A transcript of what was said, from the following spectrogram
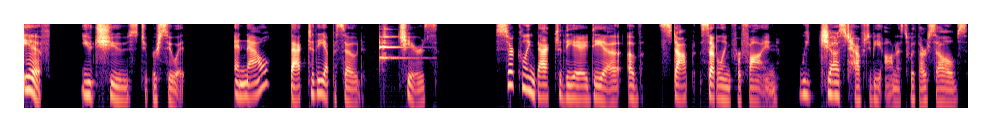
if you choose to pursue it. And now, back to the episode. Cheers. Circling back to the idea of stop settling for fine, we just have to be honest with ourselves.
